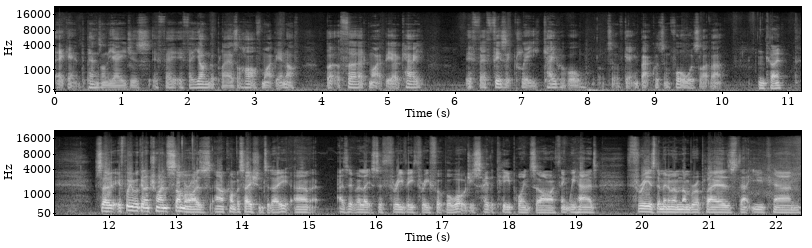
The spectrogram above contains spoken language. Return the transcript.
again, it depends on the ages. If they if they're younger players, a half might be enough, but a third might be okay if they're physically capable of sort of getting backwards and forwards like that. Okay. So if we were going to try and summarise our conversation today um, as it relates to 3v3 football, what would you say the key points are? I think we had three is the minimum number of players that you can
